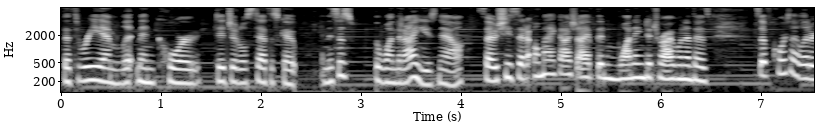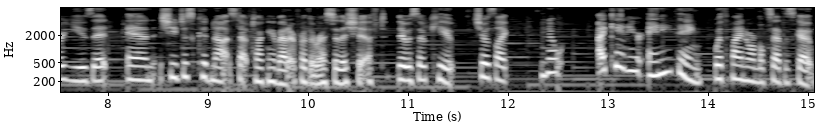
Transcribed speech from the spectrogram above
the 3M Littmann Core digital stethoscope. And this is the one that I use now. So she said, Oh my gosh, I've been wanting to try one of those. So, of course, I let her use it, and she just could not stop talking about it for the rest of the shift. It was so cute. She was like, You know, I can't hear anything with my normal stethoscope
